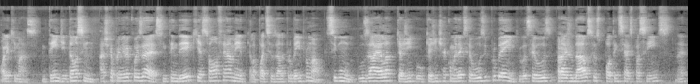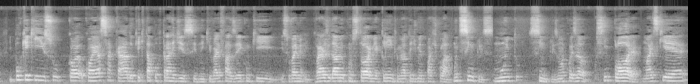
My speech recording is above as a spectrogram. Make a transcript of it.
Olha que massa. Entende? Então assim, acho que a primeira coisa é essa, entender que é só uma ferramenta, que ela pode ser usada para o bem e para o mal. Segundo, usar ela, que a gente, o que a gente recomenda é que você use para o bem, que você use para ajudar os seus potenciais pacientes, né? E por que que isso, qual, qual é a sacada, o que está por trás disso, Sidney, que vai fazer com que isso vai, vai ajudar meu consultório, minha clínica, meu atendimento particular? Muito simples, muito simples, uma coisa simplória, mas que é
